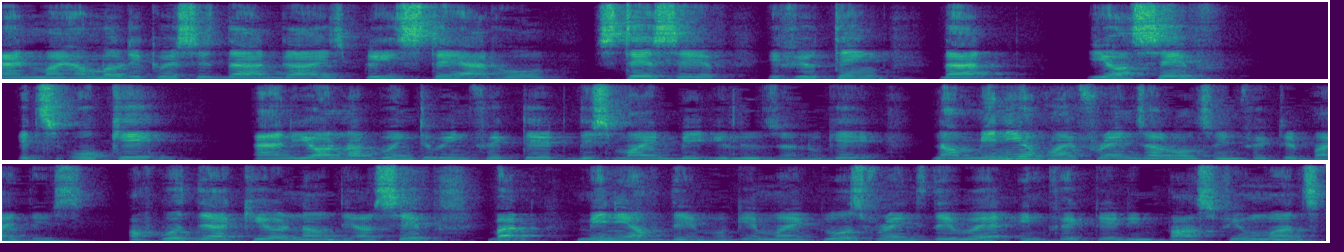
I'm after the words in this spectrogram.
And my humble request is that guys please stay at home stay safe. If you think that you're safe it's okay and you are not going to be infected. This might be illusion okay? Now many of my friends are also infected by this. Of course they are cured now they are safe but many of them okay? My close friends they were infected in past few months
